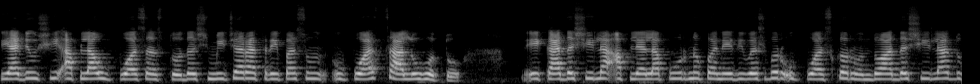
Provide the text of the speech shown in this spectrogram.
या दिवशी आपला उपवास असतो. दशमीच्या रात्रीपासून उपवास चालू होतो. एकादशीला आपल्याला पूर्णपणे दिवसभर उपवास करून द्वादशीला दु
